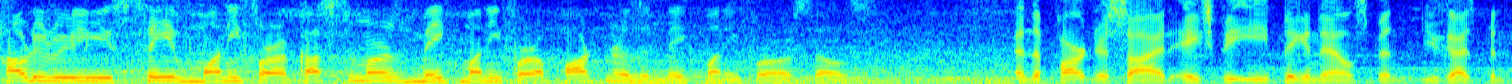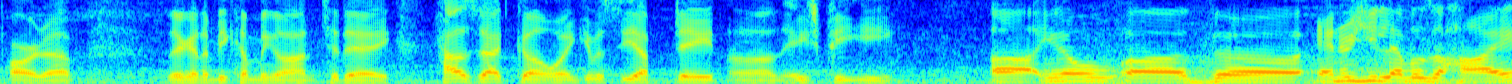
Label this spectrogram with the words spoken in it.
how to really save money for our customers, make money for our partners, and make money for ourselves. And the partner side, HPE, big announcement you guys been part of. They're going to be coming on today. How's that going? Give us the update on HPE. Uh, you know, uh, the energy levels are high,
